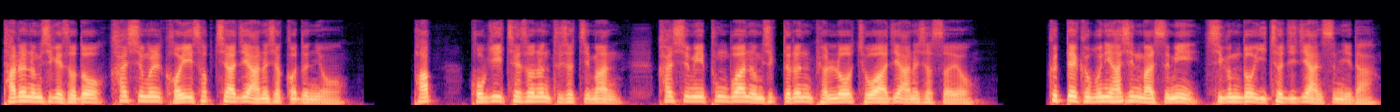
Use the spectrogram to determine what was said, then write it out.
다른 음식에서도 칼슘을 거의 섭취하지 않으셨거든요. 밥, 고기, 채소는 드셨지만 칼슘이 풍부한 음식들은 별로 좋아하지 않으셨어요. 그때 그분이 하신 말씀이 지금도 잊혀지지 않습니다.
